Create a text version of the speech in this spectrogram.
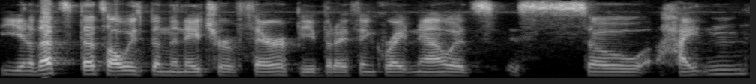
you know that's that's always been the nature of therapy, but I think right now it's, it's so heightened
